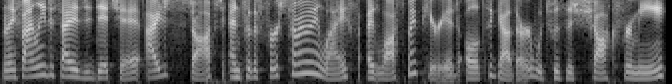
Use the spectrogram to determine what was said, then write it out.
when I finally decided to ditch it, I just stopped. And for the first time in my life, I lost my period altogether, which was a shock for me.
